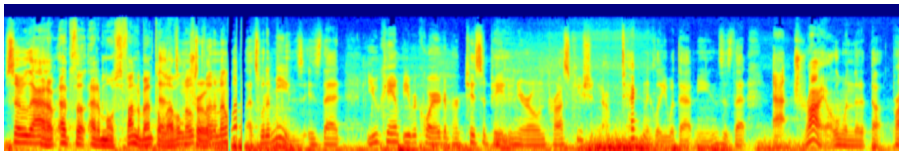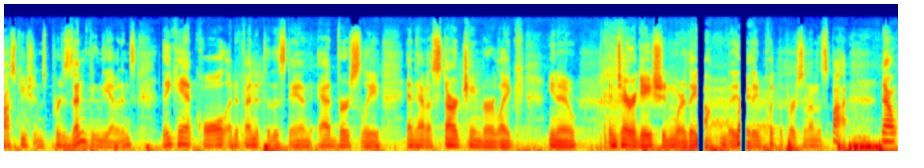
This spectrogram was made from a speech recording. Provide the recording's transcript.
So that At a, that's a, at a most fundamental that's level, most true. fundamental level. That's what it means. Is that you can't be required to participate in your own prosecution. Now, technically, what that means is that at trial, when the uh, prosecution's presenting the evidence, they can't call a defendant to the stand adversely and have a star chamber like you know interrogation where they they, they put the person on the spot. Now,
